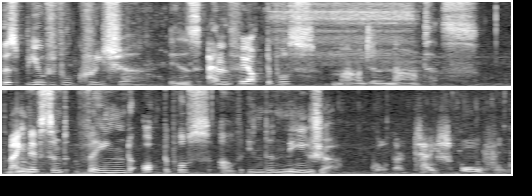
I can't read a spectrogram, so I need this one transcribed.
This beautiful creature is Amphioctopus marginatus, the magnificent veined octopus of Indonesia. God, that tastes awful.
